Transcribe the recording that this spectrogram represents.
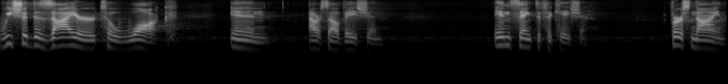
We should desire to walk in our salvation in sanctification. Verse 9,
